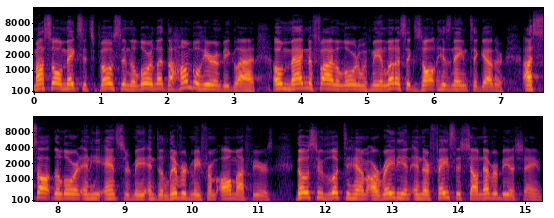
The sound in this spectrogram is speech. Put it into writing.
My soul makes its boast in the Lord. Let the humble hear and be glad. Oh, magnify the Lord with me and let us exalt his name together. I sought the Lord and he answered me and delivered me from all my fears. Those who look to him are radiant and their faces shall never be ashamed.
